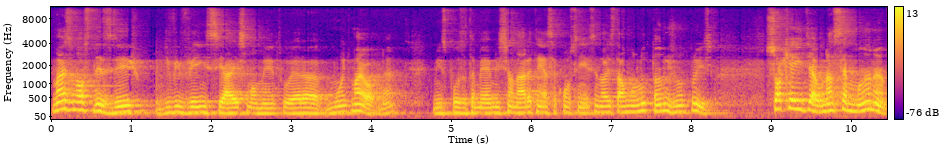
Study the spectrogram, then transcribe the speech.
Mas o nosso desejo de vivenciar esse momento era muito maior, né? Minha esposa também é missionária, tem essa consciência e nós estávamos lutando junto por isso. Só que aí, Tiago, na semana,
